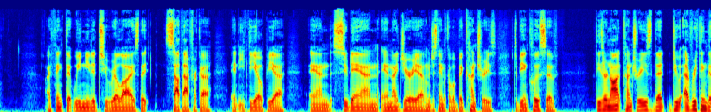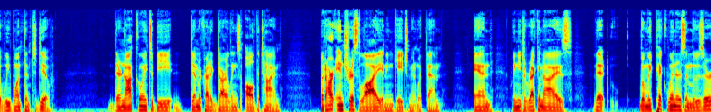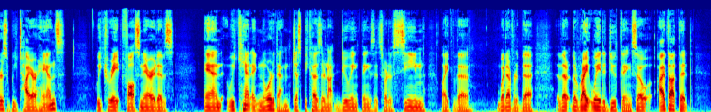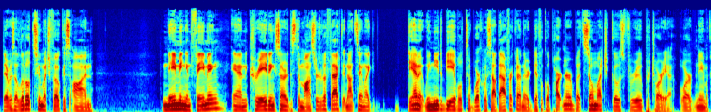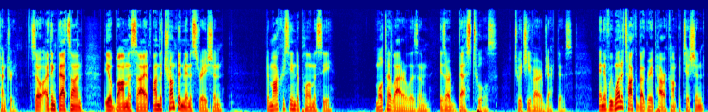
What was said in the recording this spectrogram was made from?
I think that we needed to realize that South Africa and Ethiopia and Sudan and Nigeria, let me just name a couple big countries to be inclusive, these are not countries that do everything that we want them to do. They're not going to be democratic darlings all the time. But our interests lie in engagement with them. And we need to recognize that when we pick winners and losers, we tie our hands, we create false narratives, and we can't ignore them just because they're not doing things that sort of seem like the whatever the the the right way to do things. So I thought that there was a little too much focus on naming and faming and creating sort of this demonstrative effect and not saying like damn it, we need to be able to work with South Africa and they're a difficult partner, but so much goes through Pretoria or name a country. So I think that's on the Obama side. On the Trump administration, democracy and diplomacy, multilateralism is our best tools to achieve our objectives. And if we want to talk about great power competition,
